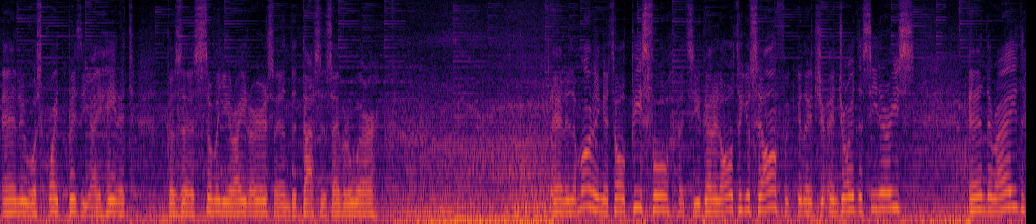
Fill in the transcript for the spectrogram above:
and it was quite busy. I hate it because there's so many riders and the dust is everywhere. And in the morning it's all peaceful. It's you got it all to yourself. You can enjoy the sceneries and the ride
